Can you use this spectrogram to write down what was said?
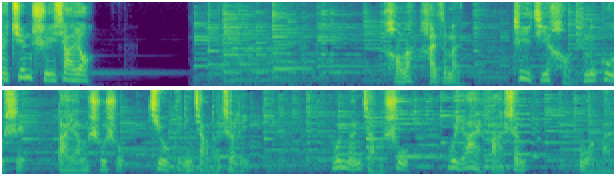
再坚持一下哟。好了，孩子们，这一集好听的故事，白羊叔叔就给你讲到这里。温暖讲述，为爱发声。我们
